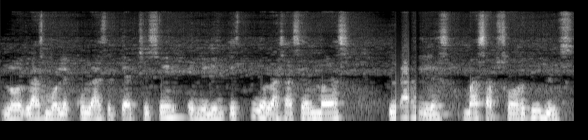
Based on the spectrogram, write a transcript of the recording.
las moléculas de THC en el intestino, las hace más lábiles, más absorbibles.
